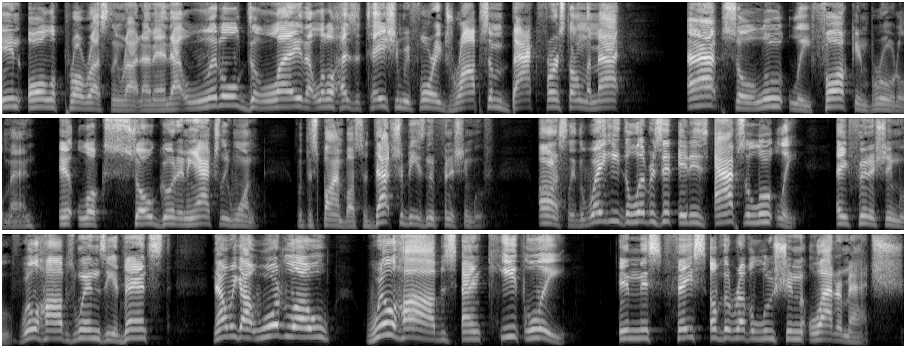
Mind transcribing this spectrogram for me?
in all of pro wrestling right now, man. That little delay, that little hesitation before he drops him back first on the mat, absolutely fucking brutal, man. It looks so good, and he actually won with the spine buster. That should be his new finishing move. Honestly, the way he delivers it, it is absolutely a finishing move. Will Hobbs wins, he advanced. Now we got Wardlow, Will Hobbs, and Keith Lee in this Face of the Revolution ladder match.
